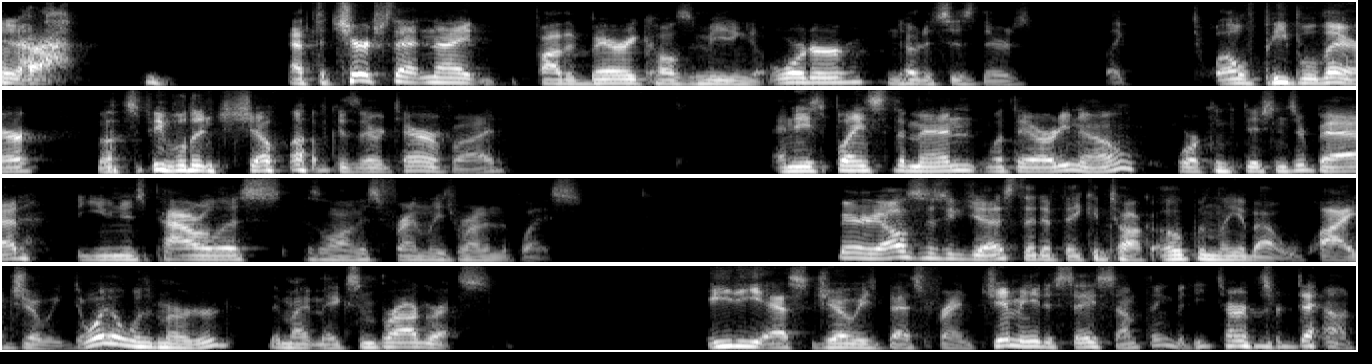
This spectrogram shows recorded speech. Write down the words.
Yeah. At the church that night, Father Barry calls the meeting to order. Notices there's like twelve people there. Most people didn't show up because they were terrified. And he explains to the men what they already know: working conditions are bad. The union's powerless as long as friendly's running the place. Barry also suggests that if they can talk openly about why Joey Doyle was murdered, they might make some progress. Edie asks Joey's best friend Jimmy to say something, but he turns her down.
